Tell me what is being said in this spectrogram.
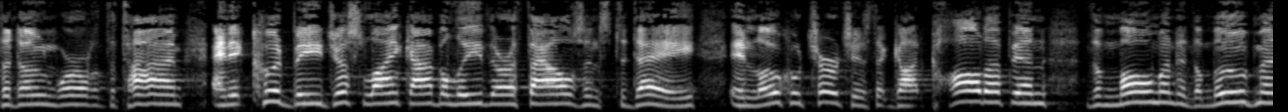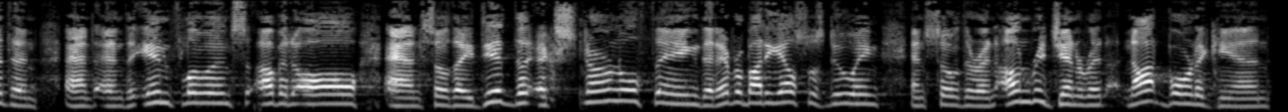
the known world at the time. And it could be just like I believe there are thousands today in local churches that got caught up in the moment and the movement and, and, and the influence of it all. And so they did the external thing that everybody else was doing. And so they're an unregenerate, not born again,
